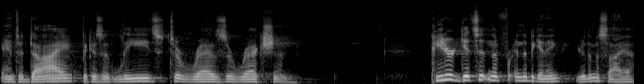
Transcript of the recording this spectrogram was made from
and to die because it leads to resurrection. Peter gets it in the, in the beginning you're the Messiah.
